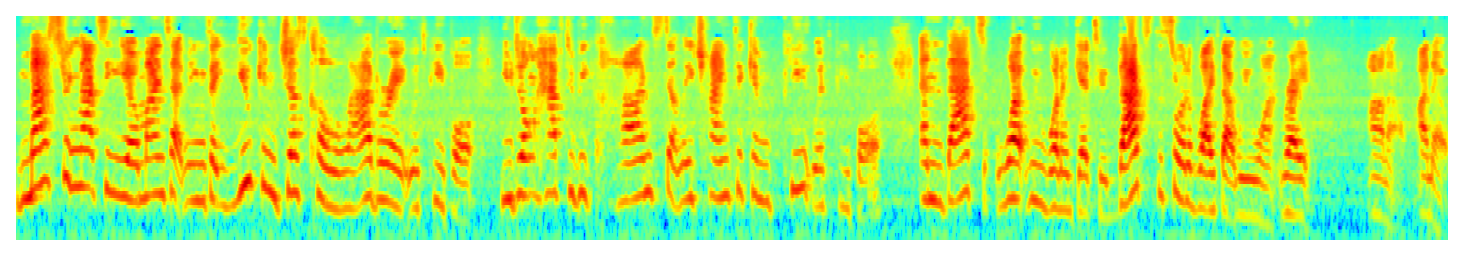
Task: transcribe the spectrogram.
mastering that CEO mindset means that you can just collaborate with people. You don't have to be constantly trying to compete with people. And that's what we want to get to. That's the sort of life that we want, right? I know, I know.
